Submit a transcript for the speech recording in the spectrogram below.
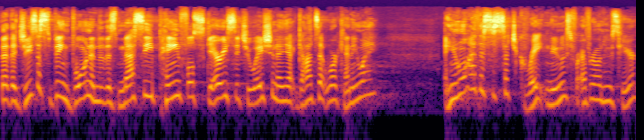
That, that Jesus is being born into this messy, painful, scary situation, and yet God's at work anyway? And you know why this is such great news for everyone who's here?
